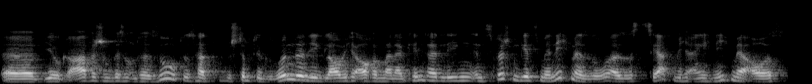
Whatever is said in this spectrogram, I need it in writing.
äh, biografisch ein bisschen untersucht. Das hat bestimmte Gründe, die, glaube ich, auch in meiner Kindheit liegen. Inzwischen geht es mir nicht mehr so. Also, es zehrt mich eigentlich nicht mehr aus,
